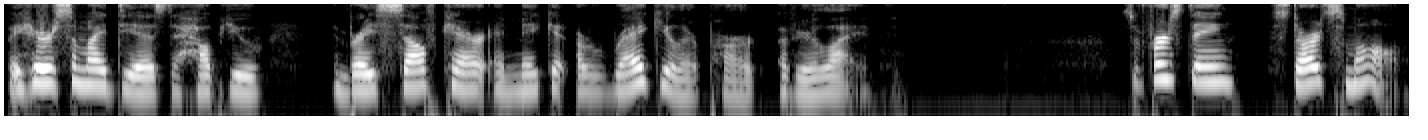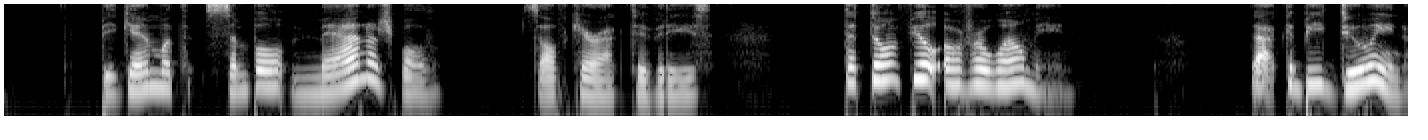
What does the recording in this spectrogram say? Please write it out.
But here's some ideas to help you embrace self-care and make it a regular part of your life. So first thing, start small. Begin with simple, manageable self-care activities that don't feel overwhelming. That could be doing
